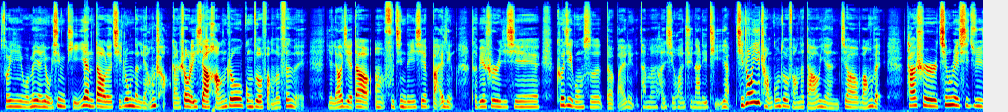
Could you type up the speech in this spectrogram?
所以我们也有幸体验到了其中的两场，感受了一下杭州工作坊的氛围。也了解到，嗯，附近的一些白领，特别是一些科技公司的白领，他们很喜欢去那里体验。其中一场工作坊的导演叫王伟，他是清瑞戏剧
